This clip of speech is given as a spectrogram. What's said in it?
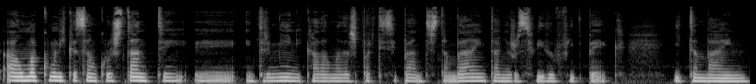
Há uma comunicação constante eh, entre mim e cada uma das participantes também. Tenho recebido feedback e também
